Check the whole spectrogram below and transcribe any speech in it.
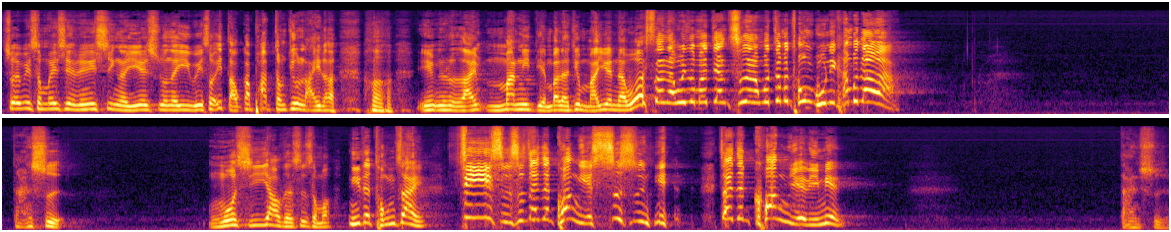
所以为什么一些人信了耶稣呢？以为说一祷告，啪，咚就来了，因为来慢一点罢了，就埋怨了。我神啊，为什么这样吃啊？我这么痛苦，你看不到啊？但是摩西要的是什么？你的同在，即使是在这旷野四十年，在这旷野里面，但是。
